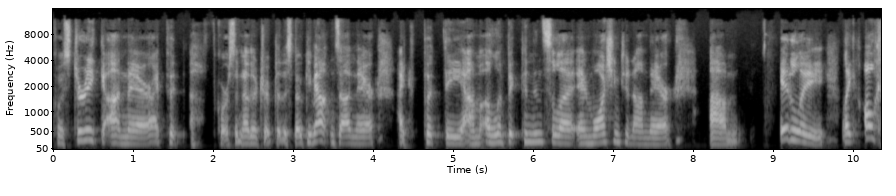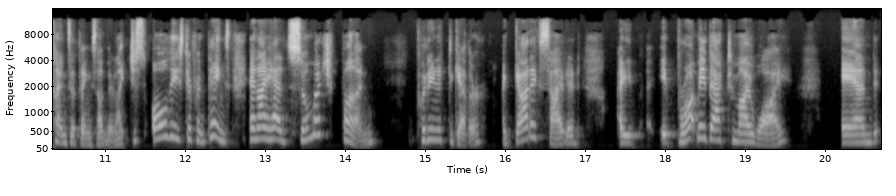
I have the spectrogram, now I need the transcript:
Costa Rica on there. I put, of course, another trip to the Smoky Mountains on there. I put the um, Olympic Peninsula in Washington on there. Um, Italy, like all kinds of things on there, like just all these different things. And I had so much fun putting it together. I got excited. I it brought me back to my why. And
